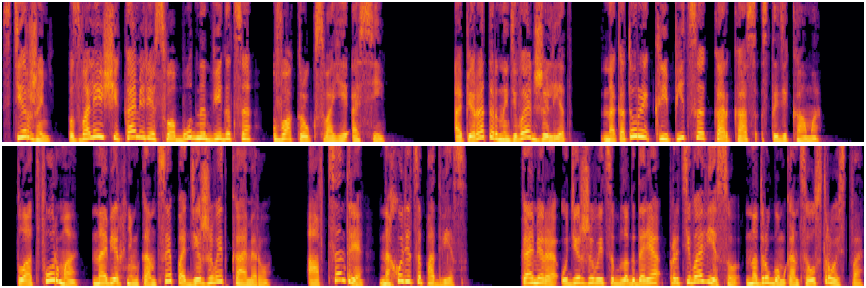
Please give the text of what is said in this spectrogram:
стержень, позволяющий камере свободно двигаться вокруг своей оси. Оператор надевает жилет, на которой крепится каркас стедикама. Платформа на верхнем конце поддерживает камеру, а в центре находится подвес. Камера удерживается благодаря противовесу на другом конце устройства.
